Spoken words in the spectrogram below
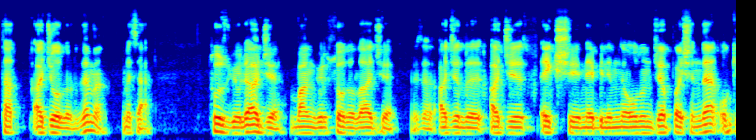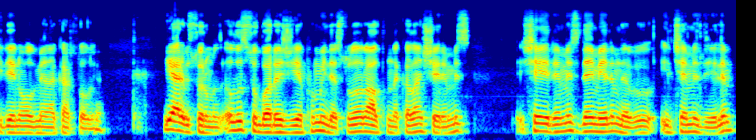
Tat, acı olur değil mi? Mesela Tuz Gölü acı, Van Gölü sodalı acı. Mesela acılı, acı, ekşi ne bileyim ne olunca başında o gideni olmayan akarsu oluyor. Diğer bir sorumuz Ilısu Barajı yapımıyla sular altında kalan şehrimiz şehrimiz demeyelim de bu ilçemiz diyelim.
